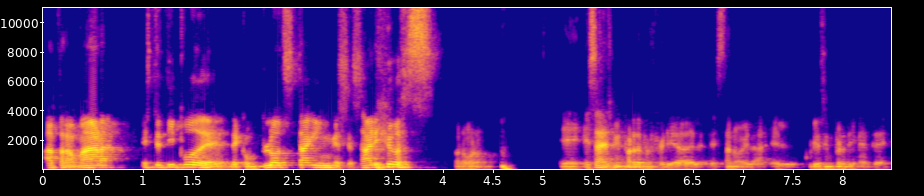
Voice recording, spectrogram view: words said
a tramar este tipo de, de complots tan innecesarios? Bueno, bueno, eh, esa es mi parte preferida de, esta novela, El curioso impertinente.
